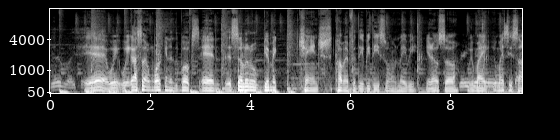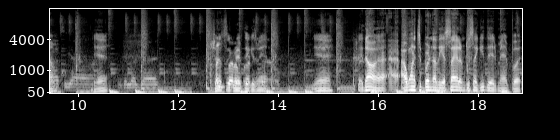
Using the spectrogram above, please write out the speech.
good right there. Yeah, we, we got something working in the books, and it's a little gimmick change coming for DBD soon, maybe. You know, so Grave we might we might see some. shout out to y'all. Yeah, Good luck, shout out to the Grave Diggers, man. Yeah. No, I, I- I wanted to burn down the asylum just like you did, man, but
